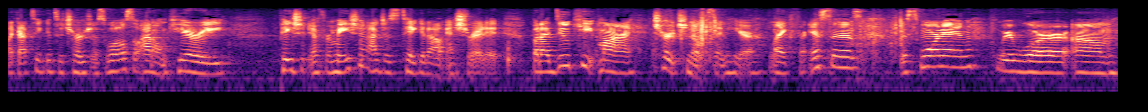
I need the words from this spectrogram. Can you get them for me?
Like i take it to church as well so i don't carry patient information. I just take it out and shred it. But i do keep my church notes in here. Like for instance this morning we were um,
